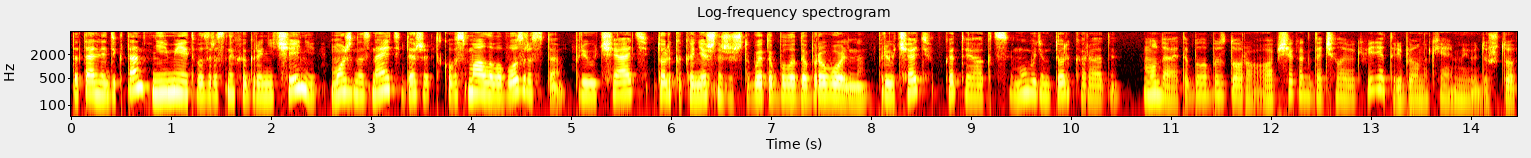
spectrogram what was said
тотальный диктант не имеет возрастных ограничений. Можно, знаете, даже такого с малого возраста приучать, только, конечно же, чтобы это было добровольно, приучать к этой акции. Мы будем только рады. Ну да, это было бы здорово. Вообще, когда человек видит, ребенок, я имею в виду, что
